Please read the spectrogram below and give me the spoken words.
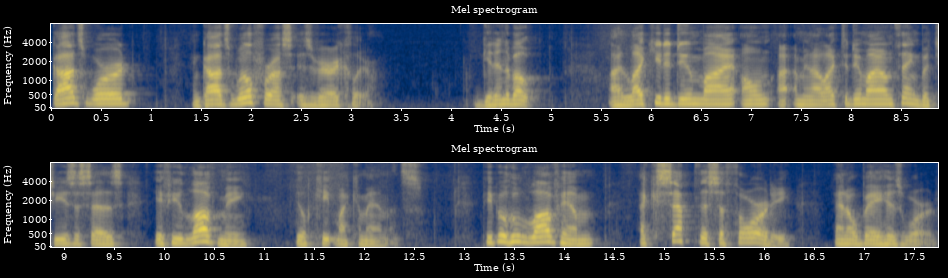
God's word and God's will for us is very clear. Get in the boat. I like you to do my own, I mean, I like to do my own thing, but Jesus says, if you love me, you'll keep my commandments. People who love him accept this authority and obey his word.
